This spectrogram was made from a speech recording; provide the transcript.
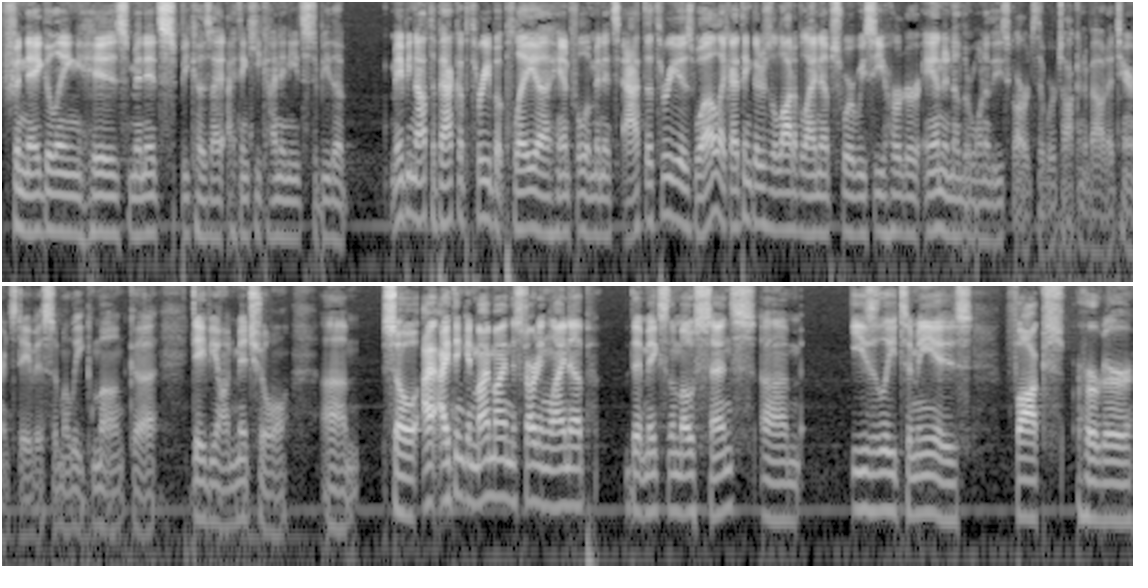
finagling his minutes because I, I think he kind of needs to be the maybe not the backup three, but play a handful of minutes at the three as well. Like I think there's a lot of lineups where we see Huerter and another one of these guards that we're talking about, a Terrence Davis, a Malik Monk, uh, Davion Mitchell. Um, so I, I, think in my mind, the starting lineup that makes the most sense um, easily to me is Fox, Huerter,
